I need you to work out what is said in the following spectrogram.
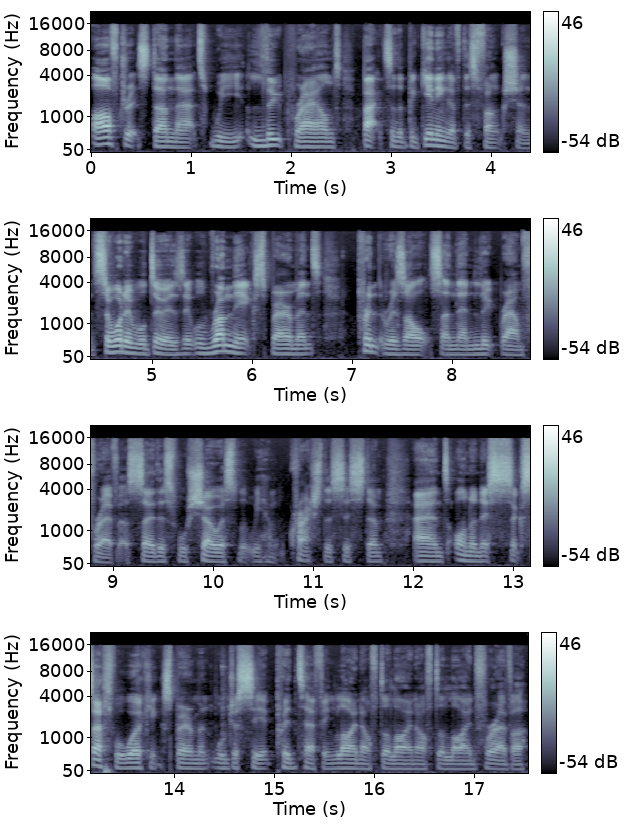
after it's done that, we loop round back to the beginning of this function. So what it will do is it will run the experiment, print the results and then loop round forever. So this will show us that we haven't crashed the system and on a successful working experiment we'll just see it printfing line after line after line forever.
